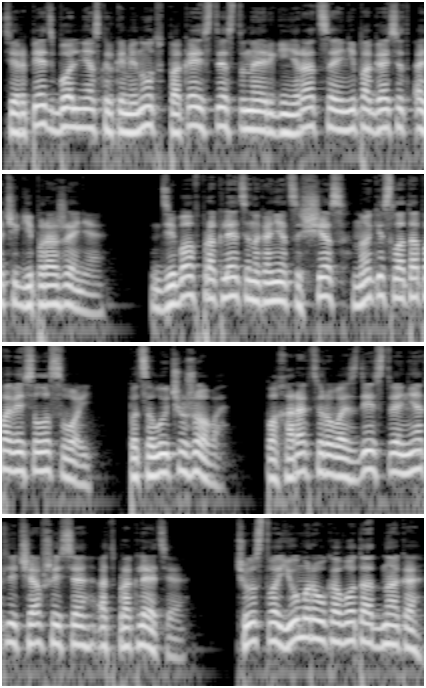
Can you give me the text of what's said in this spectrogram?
Терпеть боль несколько минут, пока естественная регенерация не погасит очаги поражения. Дебаф проклятия наконец исчез, но кислота повесила свой. Поцелуй чужого. По характеру воздействия не отличавшийся от проклятия. Чувство юмора у кого-то, однако.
